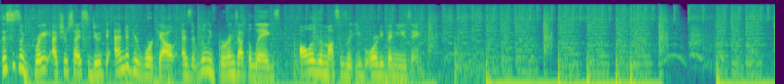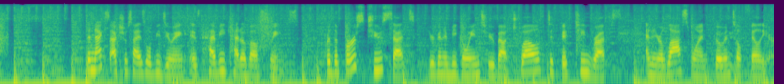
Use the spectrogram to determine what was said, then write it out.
This is a great exercise to do at the end of your workout as it really burns out the legs, all of the muscles that you've already been using. The next exercise we'll be doing is heavy kettlebell swings. For the first two sets, you're going to be going to about 12 to 15 reps, and your last one, go until failure.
